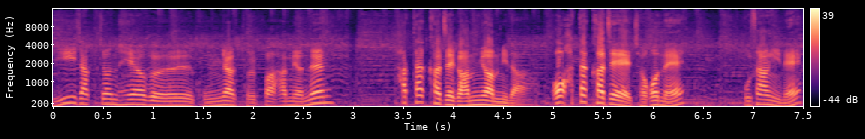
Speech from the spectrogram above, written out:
이 작전 해역을 공략 돌파하면은 하타카제가 합류합니다. 어 하타카제 저거네 보상이네.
